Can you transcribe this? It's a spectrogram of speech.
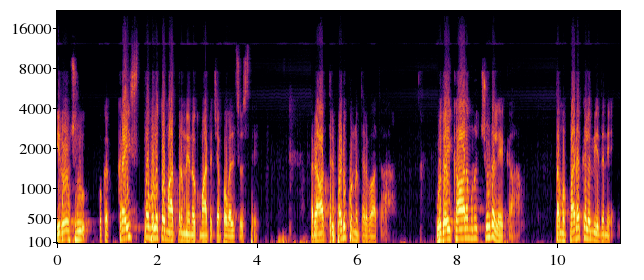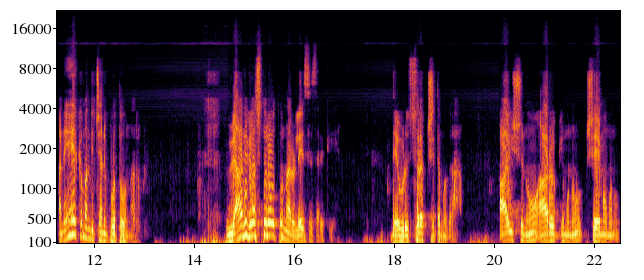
ఈరోజు ఒక క్రైస్తవులతో మాత్రం నేను ఒక మాట చెప్పవలసి వస్తే రాత్రి పడుకున్న తర్వాత ఉదయకాలమును చూడలేక తమ పడకల మీదనే అనేక మంది చనిపోతూ ఉన్నారు. వ్యాధిగ్రస్తులవుతున్నారు లేసేసరికి. దేవుడు సురక్షితముగా ఆయుష్ను ఆరోగ్యమును క్షేమమును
